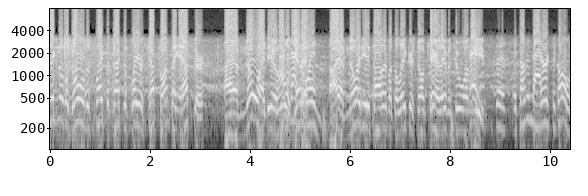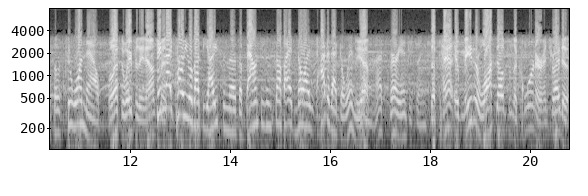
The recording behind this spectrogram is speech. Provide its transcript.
signaled the goal despite the fact the players kept bumping after. I have no idea who How will did that get go it. in? I have no idea, Tyler, but the Lakers don't care. They have a 2-1 Hey, lead. the, it doesn't matter. It's a goal, so it's 2-1 now. We'll have to wait for the announcement. Didn't I tell you about the ice and the, the bounces and stuff? I had no idea. How did that go in? Yeah. That's very interesting. the pa- Mather walked out from the corner and tried to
